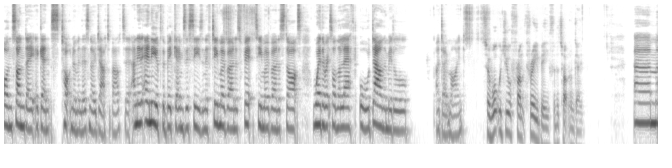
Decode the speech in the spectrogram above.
on Sunday against Tottenham, and there's no doubt about it. And in any of the big games this season, if Timo Werner's fit, Timo Werner starts, whether it's on the left or down the middle, I don't mind. So, what would your front three be for the Tottenham game? Um,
